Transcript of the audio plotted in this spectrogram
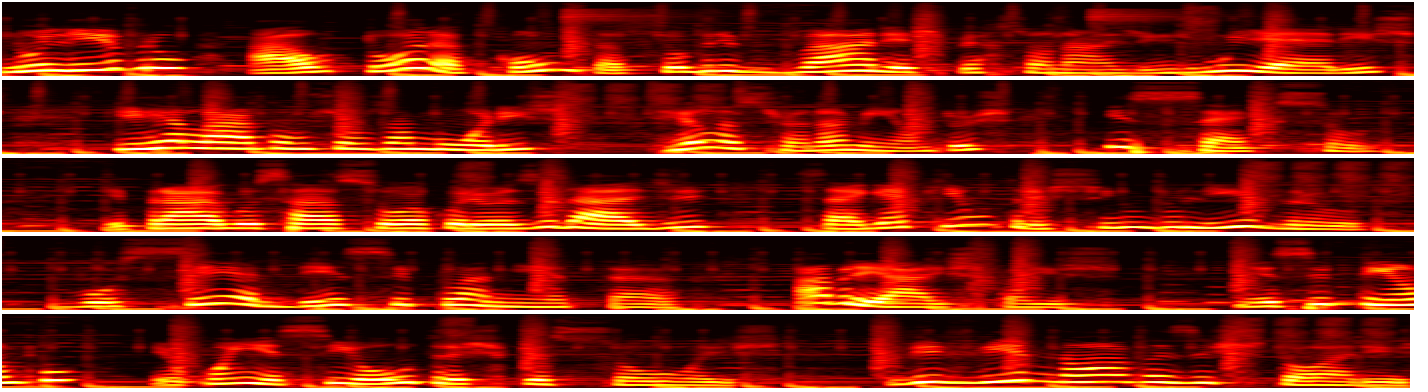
no livro, a autora conta sobre várias personagens mulheres que relatam seus amores, relacionamentos e sexo. E para aguçar a sua curiosidade, segue aqui um trechinho do livro Você é desse planeta. Abre aspas. Nesse tempo, eu conheci outras pessoas Vivi novas histórias,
